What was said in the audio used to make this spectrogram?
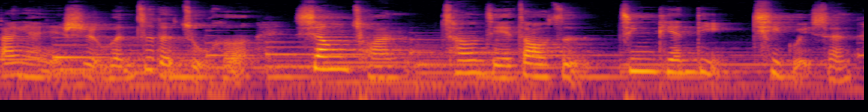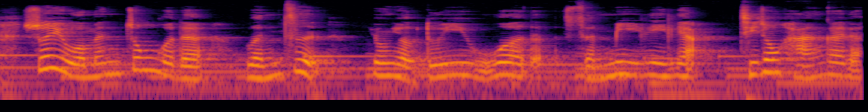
当然也是文字的组合。相传仓颉造字惊天地泣鬼神，所以我们中国的文字拥有独一无二的神秘力量，其中涵盖的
